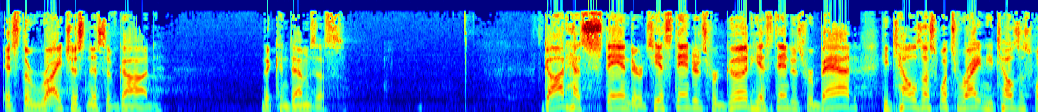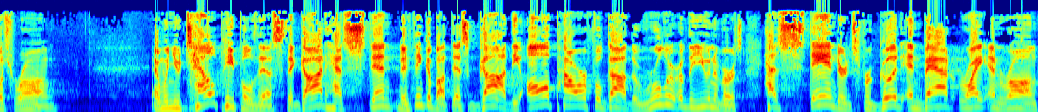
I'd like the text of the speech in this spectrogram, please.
It's the righteousness of God that condemns us. God has standards. He has standards for good. He has standards for bad. He tells us what's right and he tells us what's wrong. And when you tell people this, that God has stand, think about this, God, the all-powerful God, the ruler of the universe, has standards for good and bad, right and wrong,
